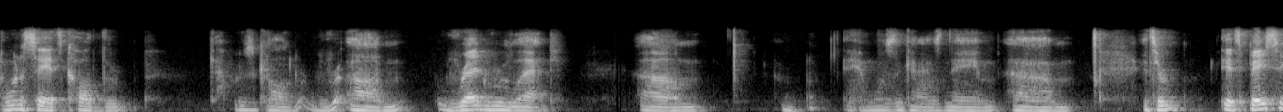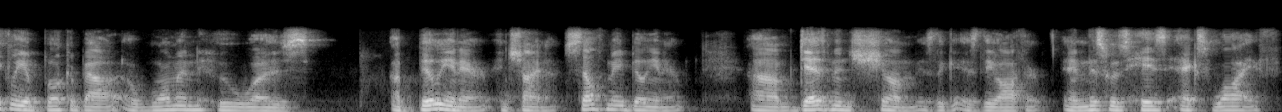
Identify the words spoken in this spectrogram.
I want to say it's called the What is it called um, Red Roulette. Um, and what was the guy's name? Um, it's a it's basically a book about a woman who was a billionaire in China, self-made billionaire. Um, Desmond Shum is the is the author, and this was his ex-wife.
